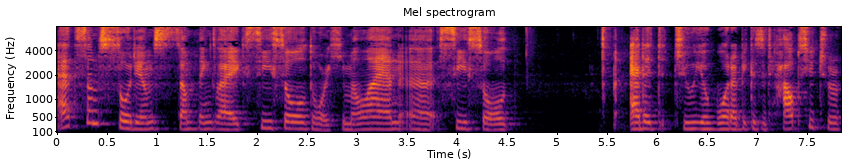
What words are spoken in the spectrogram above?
Add some sodium, something like sea salt or Himalayan uh, sea salt. Add it to your water because it helps you to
